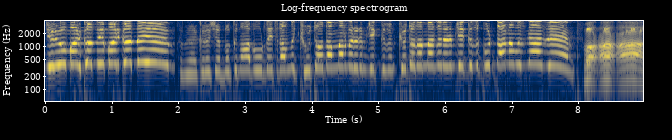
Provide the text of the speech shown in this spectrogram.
Geliyorum arkandayım arkandayım. Hemen arkadaşlar bakın abi orada etrafında kötü adamlar var örümcek kızın. Kötü adamlardan örümcek kızı kurtarmamız lazım. Aa,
